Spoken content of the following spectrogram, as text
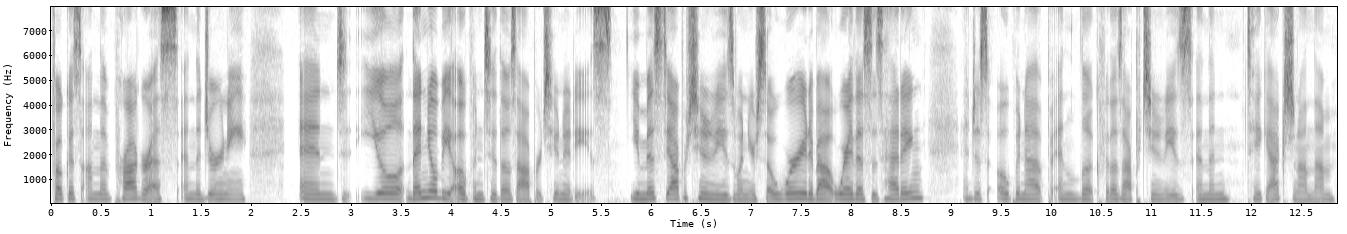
focus on the progress and the journey. And you'll then you'll be open to those opportunities. You miss the opportunities when you're so worried about where this is heading and just open up and look for those opportunities and then take action on them.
